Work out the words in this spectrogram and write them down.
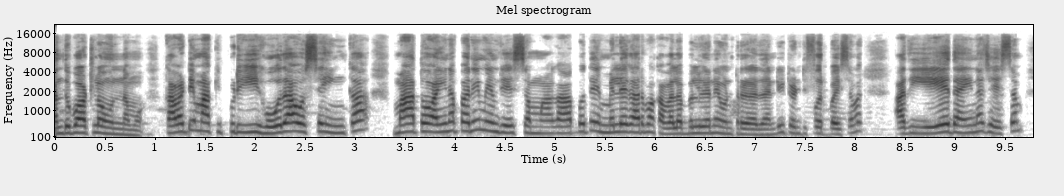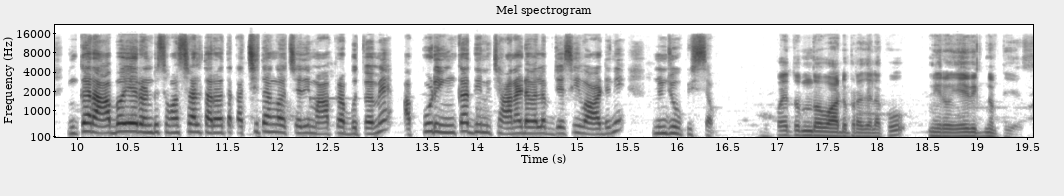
అందుబాటులో ఉన్నాము. కాబట్టి మాకు ఇప్పుడు ఈ హోదా వస్తే ఇంకా మాతో అయిన పని మేము చేస్తాం. మా కాకపోతే ఎమ్మెల్యే గారు మాకు available గానే ఉంటారు కదండి ట్వంటీ ఫోర్ బై సెవెన్. అది ఏదైనా చేస్తాం. ఇంకా రాబోయే రెండు సంవత్సరాల తర్వాత ఖచ్చితంగా వచ్చేది మా ప్రభుత్వమే. అప్పుడు ఇంకా దీన్ని చాలా డెవలప్ చేసి వార్డుని మేము చూపిస్తాం. ముప్పై తొమ్మిదో వార్డు ప్రజలకు మీరు ఏ విజ్ఞప్తి చేస్తారు?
